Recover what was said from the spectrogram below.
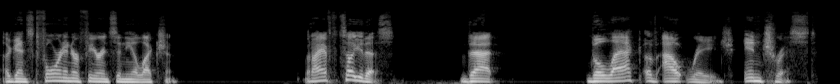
against foreign interference in the election. But I have to tell you this that the lack of outrage, interest,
